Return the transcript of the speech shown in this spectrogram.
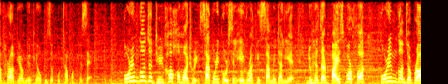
আধাৰত তেওঁৰ বিৰুদ্ধে অভিযোগ উত্থাপন হৈছে। কৰিমগঞ্জত দীৰ্ঘ সময় ধৰি চাকৰি কৰিছিল এইগৰাকী ছামিদ আলীয়ে। দুহেজাৰ বাইছ বৰ্ষত কৰিমগঞ্জৰ পৰা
